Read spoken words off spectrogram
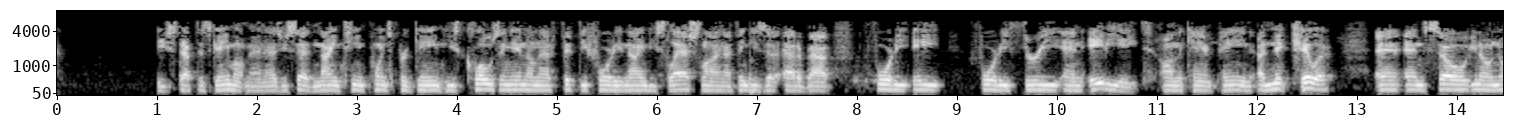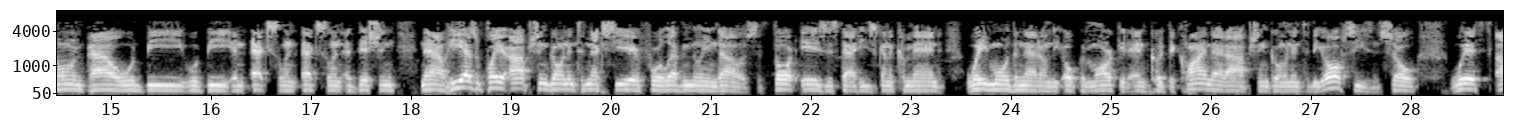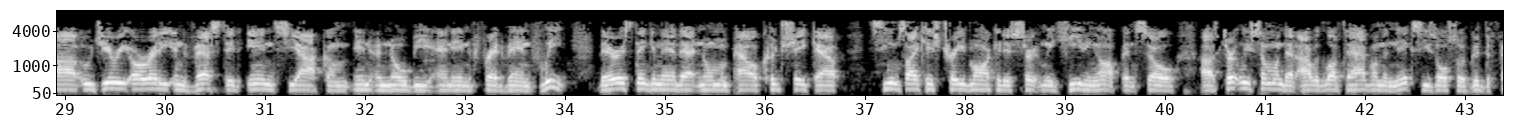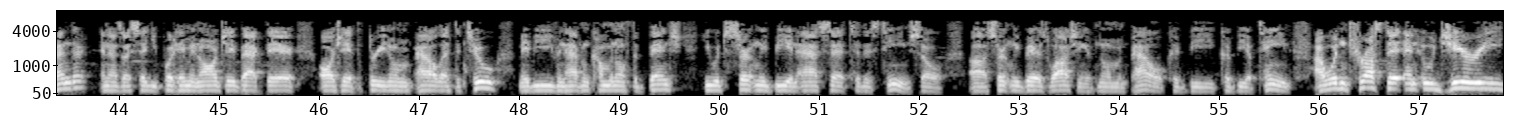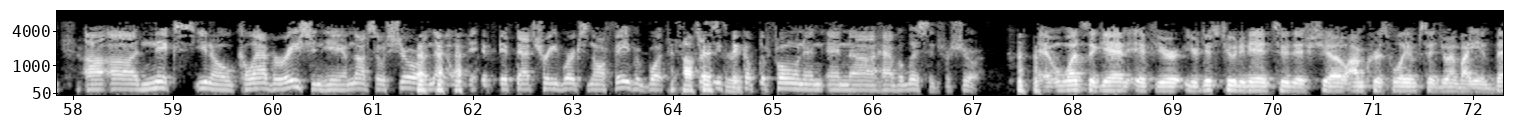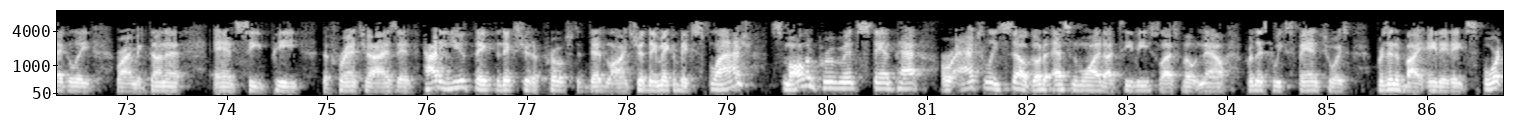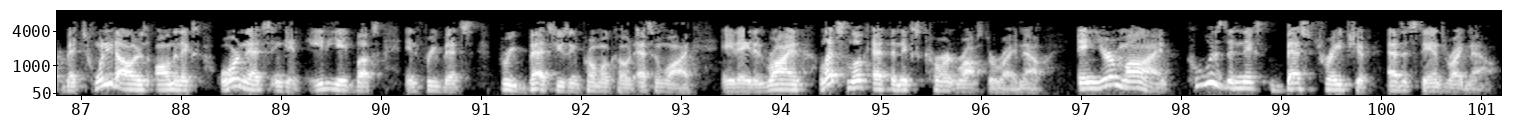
He stepped his game up, man. As you said, 19 points per game. He's closing in on that 50, 40, 90 slash line. I think he's at about 48 43 and 88 on the campaign. A Knick Killer. And, and so, you know, Norman Powell would be would be an excellent, excellent addition. Now he has a player option going into next year for eleven million dollars. The thought is is that he's going to command way more than that on the open market and could decline that option going into the off season. So with uh, Ujiri already invested in Siakam, in Anunoby, and in Fred Van VanVleet, there is thinking there that Norman Powell could shake out seems like his trade market is certainly heating up. And so, uh, certainly someone that I would love to have on the Knicks. He's also a good defender. And as I said, you put him and RJ back there, RJ at the three, Norman Powell at the two, maybe even have him coming off the bench. He would certainly be an asset to this team. So, uh, certainly bears watching if Norman Powell could be, could be obtained. I wouldn't trust it. And Ujiri, uh, uh, Knicks, you know, collaboration here. I'm not so sure on that if, if that trade works in our favor, but certainly history. pick up the phone and, and, uh, have a listen for sure and once again, if you're you're just tuning in to this show, I'm Chris Williamson, joined by Ian Begley, Ryan McDonough, and CP, the franchise. And how do you think the Knicks should approach the deadline? Should they make a big splash, small improvements, stand pat, or actually sell? Go to sny.tv slash vote now for this week's fan choice presented by 888 Sport. Bet $20 on the Knicks or Nets and get 88 bucks in free bets, free bets using promo code SNY88. And Ryan, let's look at the Knicks' current roster right now. In your mind, who is the Knicks' best trade chip as it stands right now?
